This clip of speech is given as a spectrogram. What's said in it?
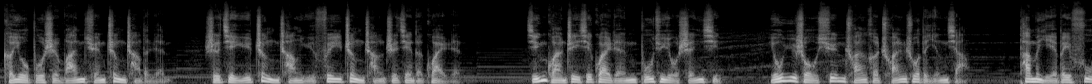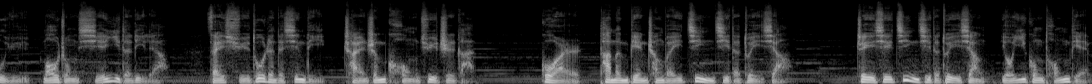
可又不是完全正常的人，是介于正常与非正常之间的怪人。尽管这些怪人不具有神性，由于受宣传和传说的影响，他们也被赋予某种邪异的力量。在许多人的心里产生恐惧之感，故而他们便成为禁忌的对象。这些禁忌的对象有一共同点，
